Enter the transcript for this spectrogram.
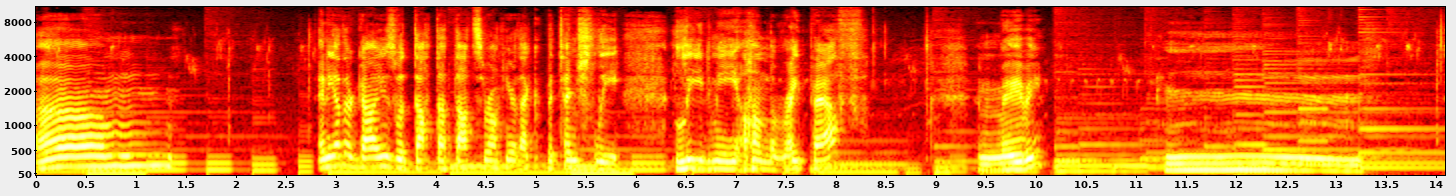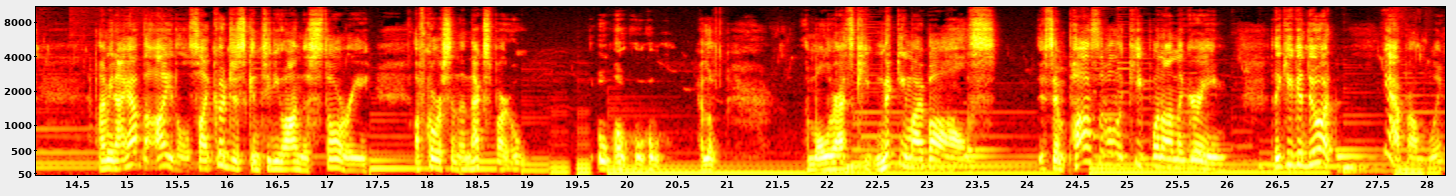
Um... Any other guys with dot dot dots around here that could potentially lead me on the right path? Maybe. Hmm. I mean, I have the idol, so I could just continue on the story. Of course, in the next part... Oh, oh, oh, oh, oh. hello. The mole rats keep nicking my balls. It's impossible to keep one on the green. Think you can do it? Yeah, probably.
